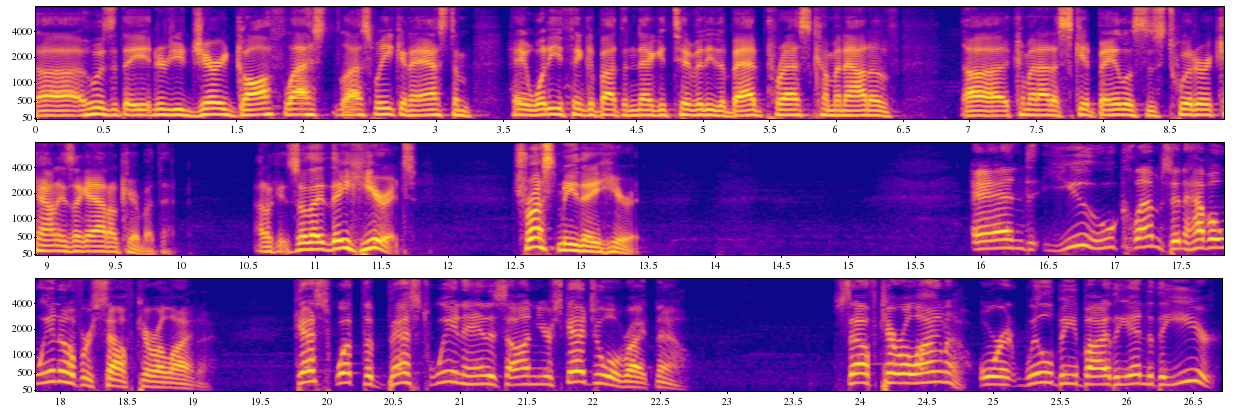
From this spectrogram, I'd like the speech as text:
Uh, who is it? They interviewed Jared Goff last last week, and I asked him, "Hey, what do you think about the negativity, the bad press coming out of uh, coming out of Skip Bayless's Twitter account?" He's like, "I don't care about that." i don't care so they, they hear it. Trust me, they hear it. And you, Clemson, have a win over South Carolina. Guess what the best win is on your schedule right now? South Carolina, or it will be by the end of the year.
